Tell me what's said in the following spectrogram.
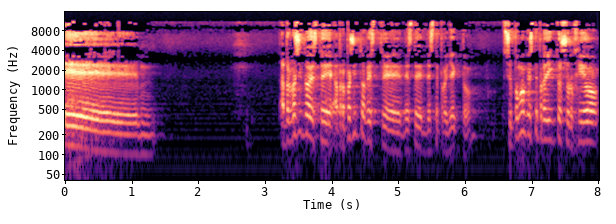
Eh, a propósito, de este, a propósito de, este, de, este, de este proyecto, supongo que este proyecto surgió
